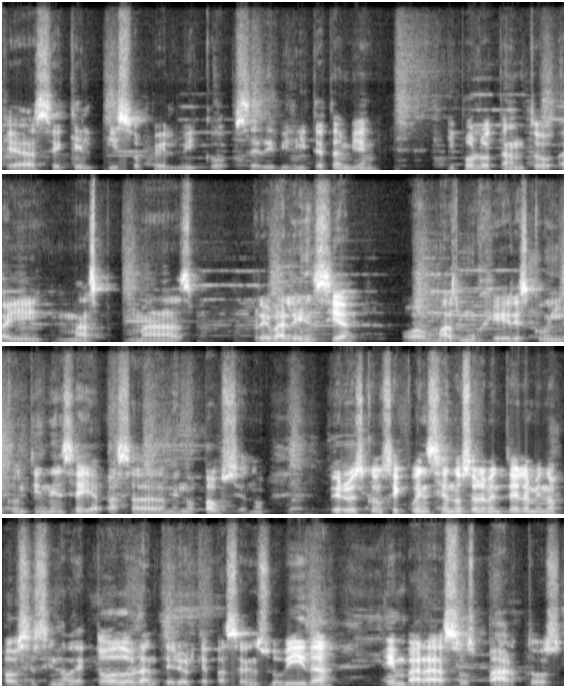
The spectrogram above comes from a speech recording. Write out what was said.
que hace que el piso pélvico se debilite también y por lo tanto hay más, más prevalencia o más mujeres con incontinencia ya pasada la menopausia, ¿no? Pero es consecuencia no solamente de la menopausia, sino de todo lo anterior que ha pasado en su vida, embarazos, partos,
